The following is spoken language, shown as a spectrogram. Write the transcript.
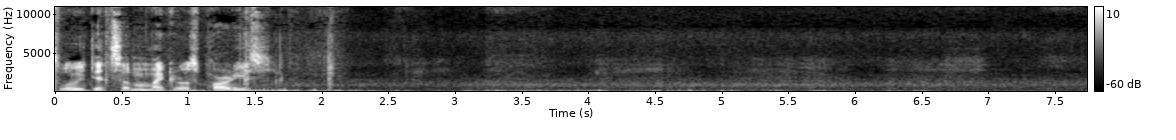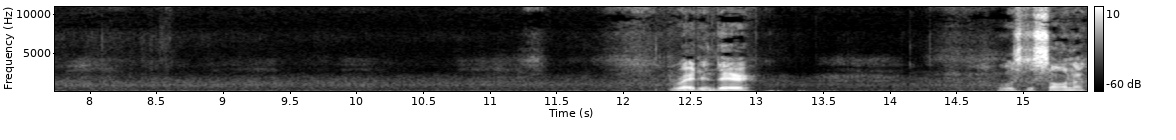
Is where we did some of my girls' parties. Right in there was the sauna.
